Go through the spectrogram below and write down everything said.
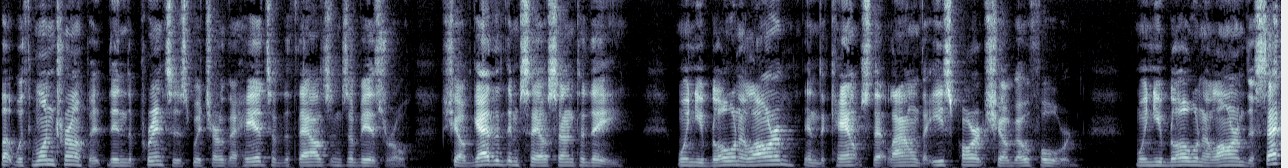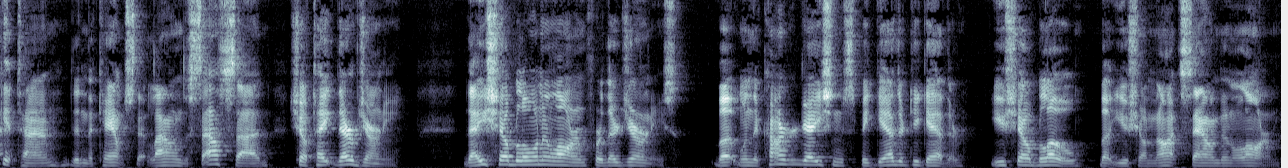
but with one trumpet, then the princes which are the heads of the thousands of Israel shall gather themselves unto thee. When you blow an alarm, then the camps that lie on the east part shall go forward. When you blow an alarm the second time, then the camps that lie on the south side shall take their journey. They shall blow an alarm for their journeys. But when the congregations be gathered together, you shall blow, but you shall not sound an alarm.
